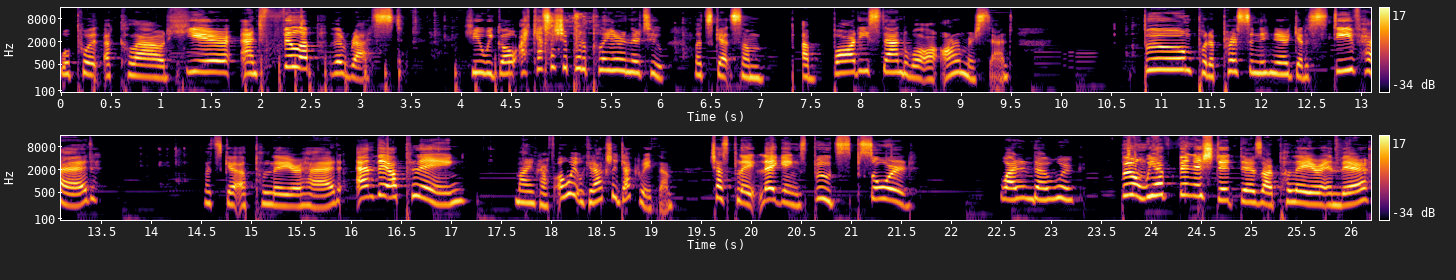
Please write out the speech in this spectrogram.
we'll put a cloud here and fill up the rest. Here we go. I guess I should put a player in there too. Let's get some a body stand, well, an armor stand. Boom, put a person in here, get a Steve head. Let's get a player head. And they are playing Minecraft. Oh wait, we could actually decorate them. Chest plate, leggings, boots, sword. Why didn't that work? Boom, we have finished it. There's our player in there.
